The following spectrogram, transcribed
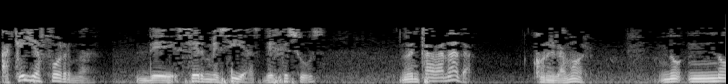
aquella forma de ser Mesías de Jesús no entraba nada con el amor. No, no,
